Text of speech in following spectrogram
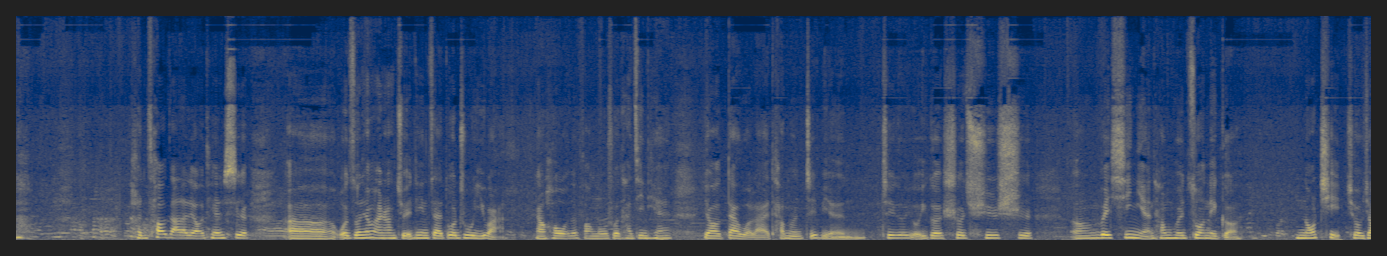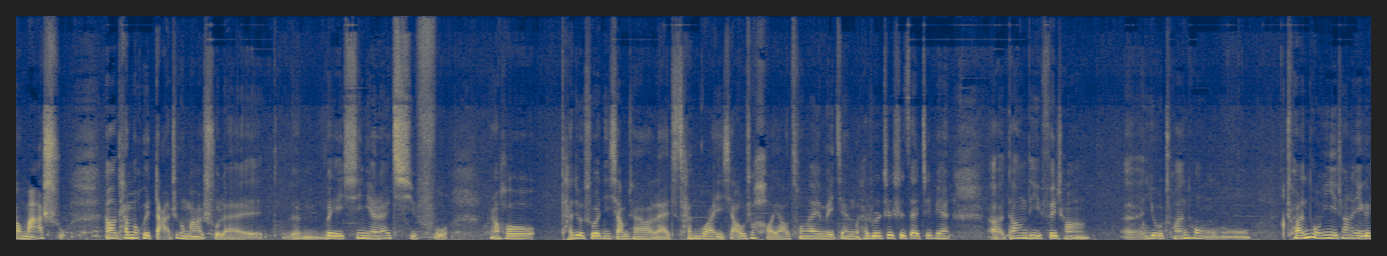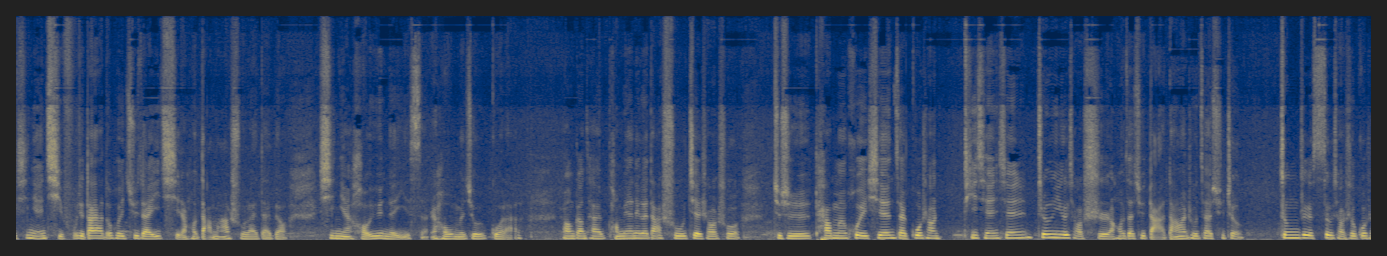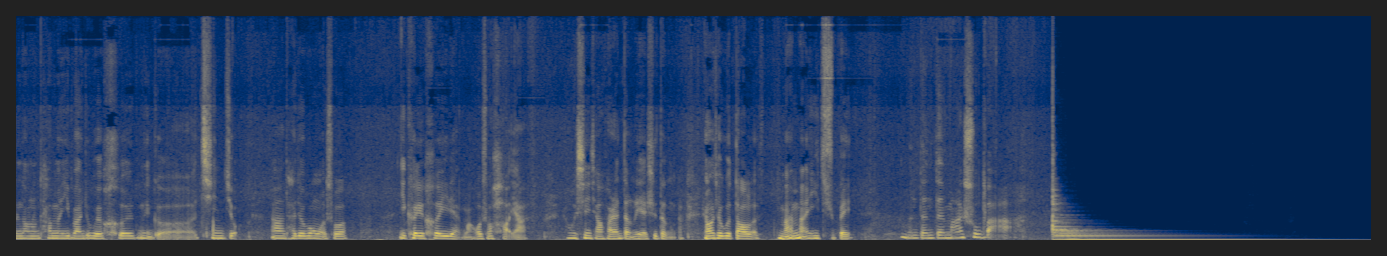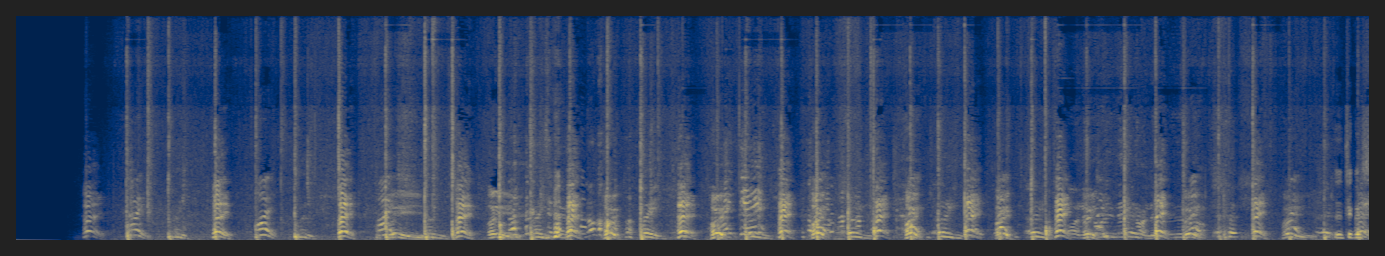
很嘈杂的聊天是，呃，我昨天晚上决定再多住一晚，然后我的房东说他今天要带我来他们这边这个有一个社区是，嗯，为新年他们会做那个 nochi 就叫麻薯，然后他们会打这个麻薯来，嗯，为新年来祈福，然后他就说你想不想要来参观一下？我说好呀，我从来也没见过。他说这是在这边，呃，当地非常，呃，有传统。传统意义上的一个新年祈福，就大家都会聚在一起，然后打麻薯来代表新年好运的意思。然后我们就过来了。然后刚才旁边那个大叔介绍说，就是他们会先在锅上提前先蒸一个小时，然后再去打，打完之后再去蒸。蒸这四个小时的过程当中，他们一般就会喝那个清酒。然后他就问我说：“你可以喝一点吗？”我说：“好呀。”然后心想，反正等着也是等着，然后就给我倒了满满一纸杯。我们等等麻薯吧。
